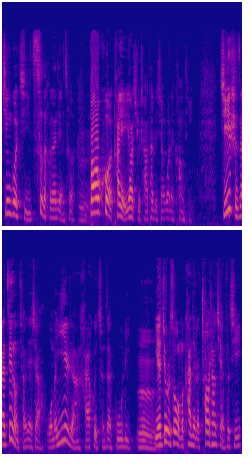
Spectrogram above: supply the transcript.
经过几次的核酸检测，包括他也要去查他的相关的抗体。即使在这种条件下，我们依然还会存在孤立。嗯，也就是说，我们看见了超长潜伏期，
